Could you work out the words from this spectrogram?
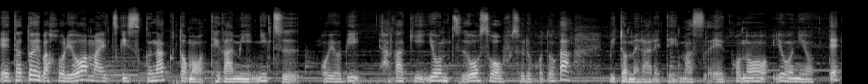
えー、例えば捕虜は毎月少なくとも手紙2通およびはがき4通を送付することが認められています、えー、このようによって、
